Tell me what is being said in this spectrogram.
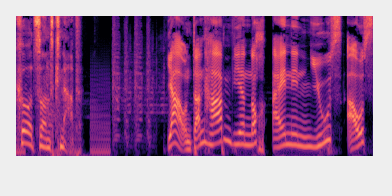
Kurz und knapp. Ja, und dann haben wir noch eine News aus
